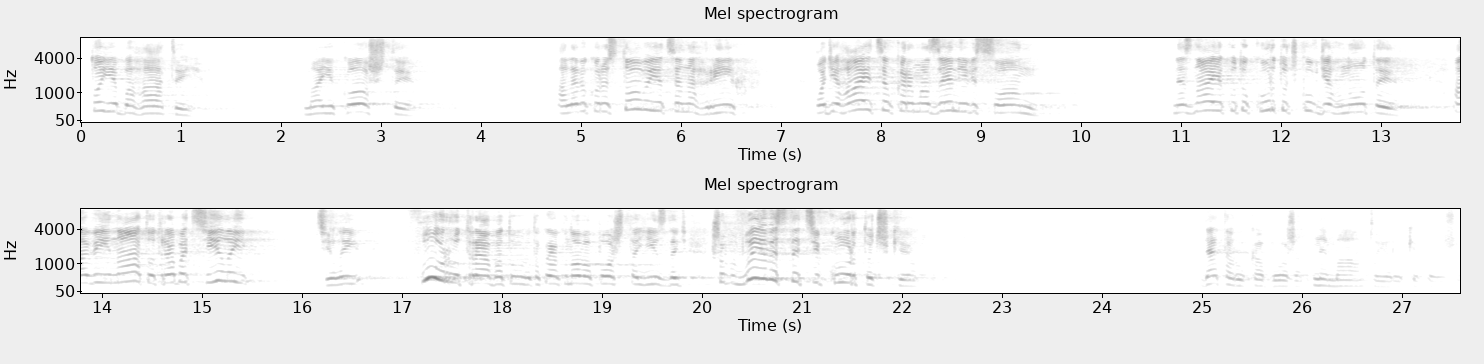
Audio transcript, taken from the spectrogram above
Хто є багатий, має кошти, але використовує це на гріх, одягається в кармазин і вісон, не знає, яку то курточку вдягнути, а війна, то треба цілий, цілий фуру треба, ту, таку, як нова пошта їздить, щоб вивезти ці курточки. Де та рука Божа? Нема тої руки Божої.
